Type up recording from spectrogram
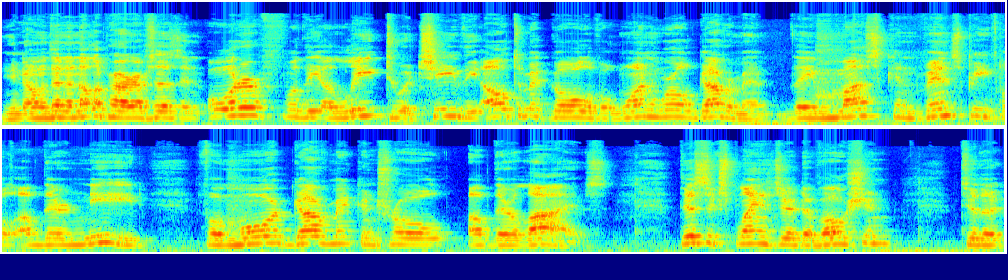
You know, and then another paragraph says in order for the elite to achieve the ultimate goal of a one world government, they must convince people of their need for more government control of their lives. This explains their devotion to the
